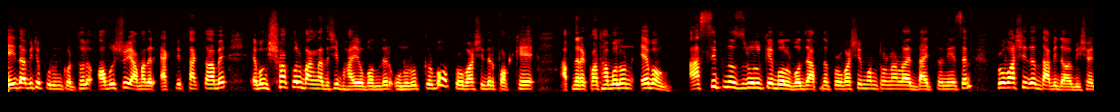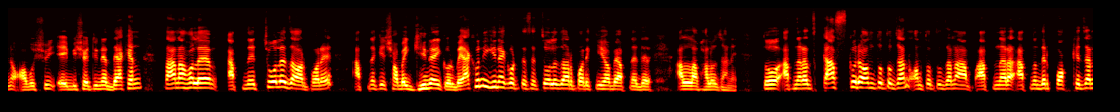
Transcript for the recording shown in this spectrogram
এই দাবিটা পূরণ করতে হলে অবশ্যই আমাদের অ্যাক্টিভ থাকতে হবে এবং সকল বাংলাদেশি ভাই ও বোনদের অনুরোধ করব প্রবাসীদের পক্ষে আপনারা কথা বলুন এবং আসিফ নজরুলকে বলব যে আপনি প্রবাসী মন্ত্রণালয়ের দায়িত্ব নিয়েছেন। প্রবাসীদের দাবি দেওয়া বিষয় না, অবশ্যই এই বিষয়টি নিয়ে দেখেন। তা না হলে আপনি চলে যাওয়ার পরে আপনাকে সবাই ঘৃণাই করবে। এখনই ঘৃণা করতেছে, চলে যাওয়ার পরে কি হবে আপনাদের আল্লাহ ভালো জানে। তো আপনারা কাজ করে অন্তত যান, অন্তত যেন আপনারা, আপনাদের পক্ষে যেন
